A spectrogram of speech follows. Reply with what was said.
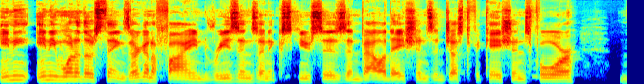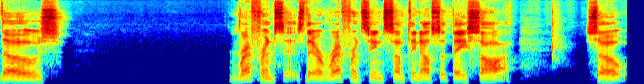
any any one of those things, they're going to find reasons and excuses and validations and justifications for those references. They're referencing something else that they saw. So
